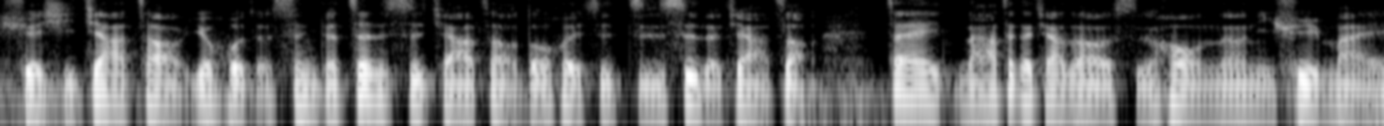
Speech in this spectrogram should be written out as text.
学习驾照，又或者是你的正式驾照，都会是直式的驾照。在拿这个驾照的时候呢，你去买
